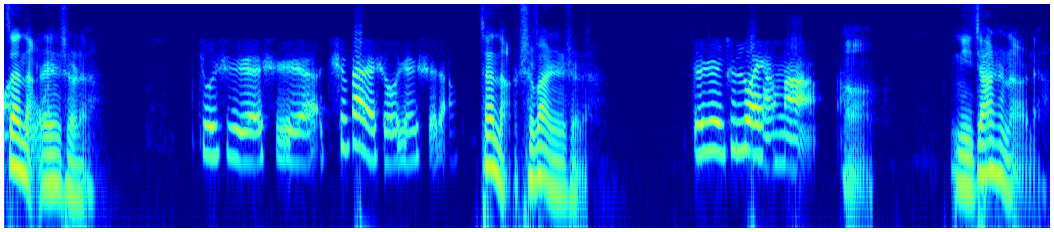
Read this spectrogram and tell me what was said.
在哪儿认识的？就是是吃饭的时候认识的，在哪儿吃饭认识的？就是去洛阳嘛，啊、你家是哪儿的呀？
